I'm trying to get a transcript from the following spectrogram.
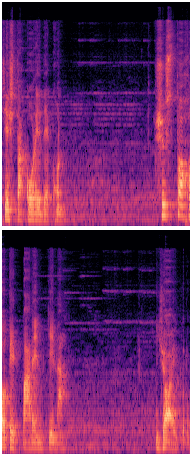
চেষ্টা করে দেখুন। সুস্থ হতে পারেন কি না জয় গুরু।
